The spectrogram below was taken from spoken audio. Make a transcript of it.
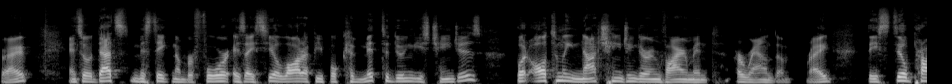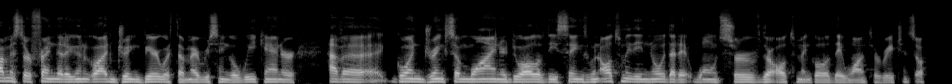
right? And so that's mistake number four is i see a lot of people commit to doing these changes but ultimately not changing their environment around them right? They still promise their friend that they're going to go out and drink beer with them every single weekend or have a go and drink some wine or do all of these things when ultimately they know that it won't serve their ultimate goal they want to reach. And so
